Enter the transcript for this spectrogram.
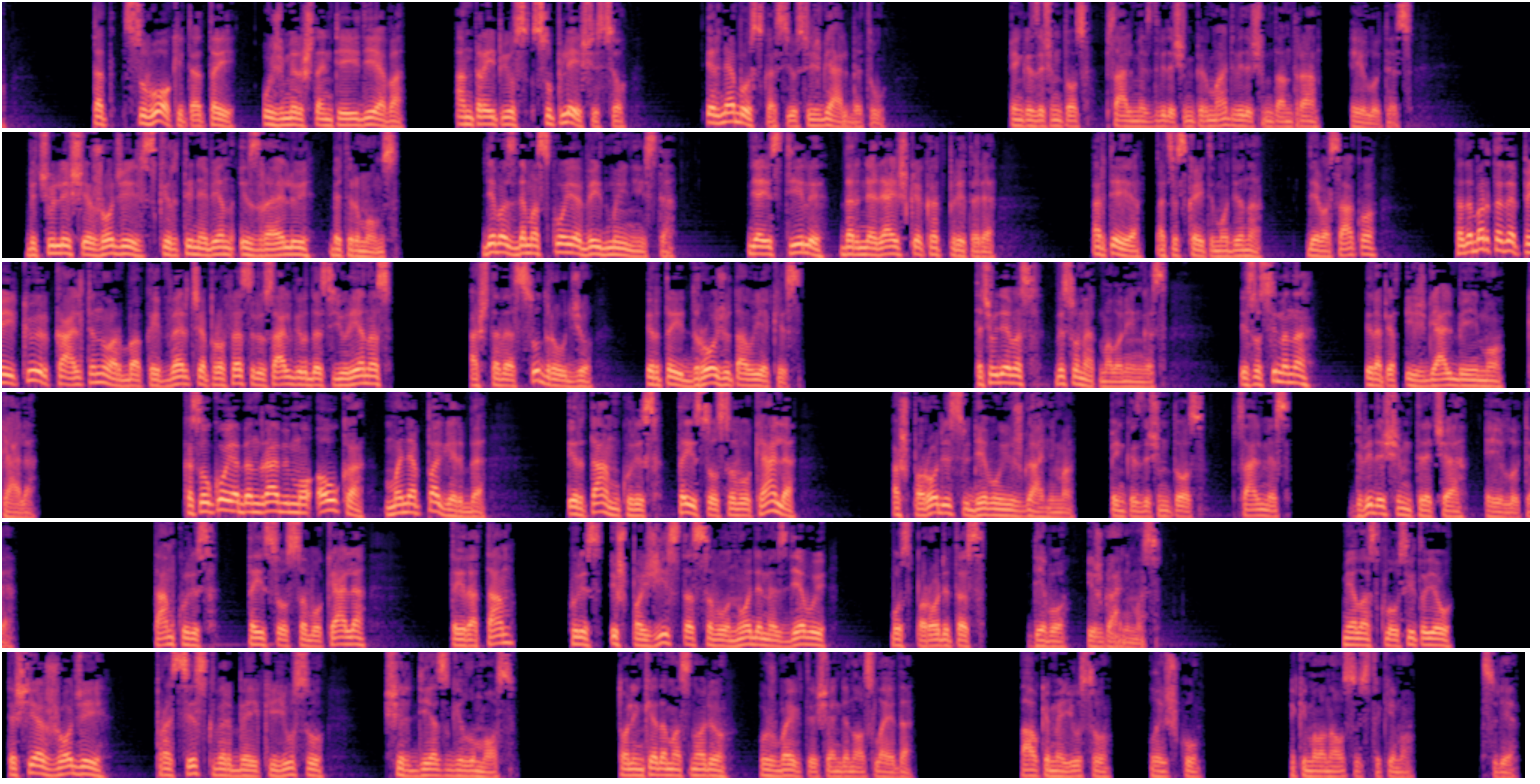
Tad suvokite tai, užmirštantieji Dievą. Antraip jūs suplėšysiu. Ir nebus, kas jūs išgelbėtų. 50 psalmės 21-22 eilutės. Bičiuliai šie žodžiai skirti ne vien Izraeliui, bet ir mums. Dievas demaskuoja veidmainystę. Jei jis tyli, dar nereiškia, kad pritarė. Artėja atsiskaitimo diena. Dievas sako, tad dabar tave peikiu ir kaltinu, arba kaip verčia profesorius Algirdas Jurienas, aš tave sudraudžiu ir tai drožiu tau į akis. Tačiau Dievas visuomet maloningas. Jis susimena ir apie išgelbėjimo kelią. Kas aukoja bendravimo auką, mane pagerbė. Ir tam, kuris taiso savo kelią, aš parodysiu Dievo išganimą. 50 psalmės 23 eilutė. Tam, kuris taiso savo kelią, tai yra tam, kuris išpažįsta savo nuodėmės Dievui, bus parodytas Dievo išganimas. Mielas klausytojau, te šie žodžiai prasiskverbia iki jūsų širdies gilumos. To linkėdamas noriu užbaigti šiandienos laidą. Laukiame jūsų laiškų. Iki malonaus sustikimo. Sudė.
